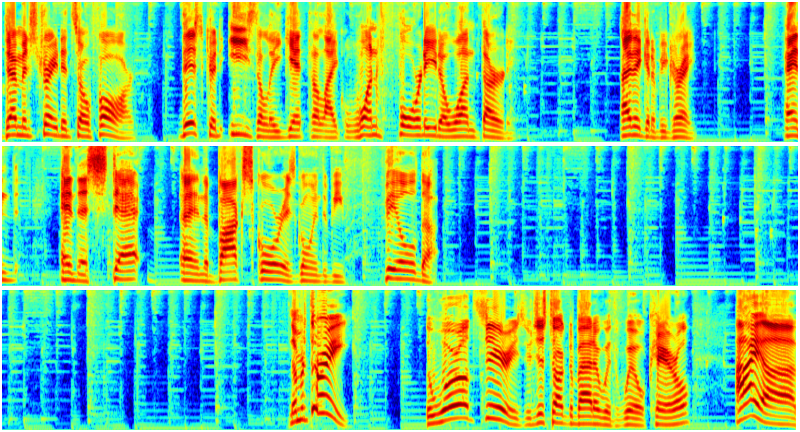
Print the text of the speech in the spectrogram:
demonstrated so far, this could easily get to like 140 to 130. I think it'll be great. And and the stat and the box score is going to be filled up. Number three, the World Series. We just talked about it with Will Carroll. I uh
